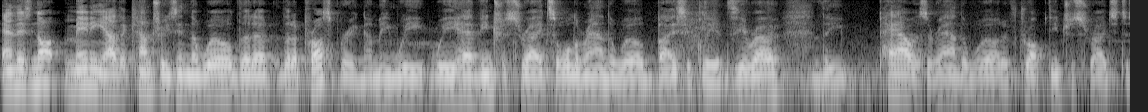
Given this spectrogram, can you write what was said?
And there's not many other countries in the world that are that are prospering. I mean, we we have interest rates all around the world basically at zero. The powers around the world have dropped interest rates to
